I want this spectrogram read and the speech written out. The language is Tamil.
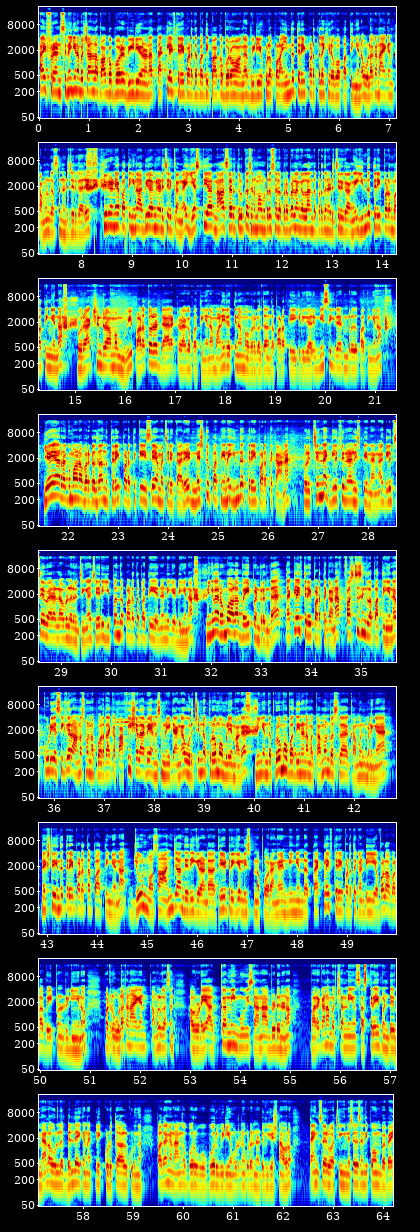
ஹை ஃப்ரெண்ட்ஸ் இன்றைக்கி நம்ம சேனலில் பார்க்க போகிற வீடியோ என்னன்னா தக் லைஃப் திரைப்படத்தை பற்றி பார்க்க போகிறோம் வாங்க வீடியோக்குள்ளே போகலாம் இந்த திரைப்படத்தில் ஹீரோவாக பார்த்தீங்கன்னா உலகநாயகன் கமல்ஹாசன் நடிச்சிருக்காரு. ஹீரோனியாக பார்த்தீங்கன்னா அபிராமி நடிச்சிருக்காங்க. எஸ்டிஆர் நாசர் துல்க சினிமா மற்றும் சில பிரபலங்கள்லாம் இந்த படத்தை நடிச்சிருக்காங்க. இந்த திரைப்படம் பார்த்தீங்கன்னா ஒரு ஆக்ஷன் ட்ராமா மூவி படத்தோட டேரக்டராக பார்த்தீங்கன்னா மணிரத்னம் அவர்கள் தான் இந்த படத்தை இயக்கியிருக்காரு. மியூசிக் டேரக்டர்ன்றது பார்த்தீங்கன்னா ஏஆர் ரகுமான் அவர்கள் தான் இந்த திரைப்படத்துக்கு இசையமைச்சிருக்காரு. நெக்ஸ்ட்டு பார்த்தீங்கன்னா இந்த திரைப்படத்துக்கான ஒரு சின்ன கிளிப்ஸ் ரிலீஸ் பண்ணியிருந்தாங்க. கிளிப்ஸே வேறு லெவலில் இருந்துச்சுங்க. சரி இப்போ இந்த படத்தை பற்றி என்னென்னு கேட்டிங்கன்னா நீங்களாம் ரொம்ப ஆளாக வெயிட் பண்ணிருந்த தக்லைஃப் திரைப்படத்துக்கான ஃபர்ஸ்ட் சிங்கில் பார்த்தீங்கன்னா கூடிய சீக்கிரம் அனௌன்ஸ் பண்ண போகிறதாக்க அஃபிஷியலாகவே அனௌன்ஸ் பண்ணிட்டாங்க. ஒரு சின்ன ப்ரோமோ மூலியமாக. நீங்கள் இந்த ப்ரோமோ பார்த்தீங்கன்னா நம்ம கமெண்ட் பஸ்ஸில் கமெண்ட் பண்ணுங்கள் நெக்ஸ்ட் இந்த திரைப்படத்தை பார்த்தீங்கன்னா ஜூன் மாதம் அஞ்சாம் தேதி கிராண்டாக தியேட்டருக்கு ரிலீஸ் பண்ண போகிறாங்க நீங்கள் இந்த தக்லைஃப் திரைப்படத்துக்காண்டி எவ்வளோ எவ்வளோ வெயிட் பண்ணிருக்கீங்கன்னோ மற்றும் உலகநாயகன் கமல்ஹாசன் அவருடைய அப்கமிங் மூவிஸான அப்டேட் என்னன்னா மறக்காம நம்ம சேனலையும் சப்ஸ்கிரைப் பண்ணிட்டு மேலே உள்ள பெல் ஐக்கனை கிளிக் கொடுத்து ஆள் கொடுங்க. அப்போ தாங்க நாங்கள் போகிற ஒவ்வொரு வீடியோ உடனுக்குடன் நோட்டிஃபிகேஷனாக வரும். தேங்க்ஸ் ஃபார் வாட்சிங் நெசில் சந்திப்போம். பை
